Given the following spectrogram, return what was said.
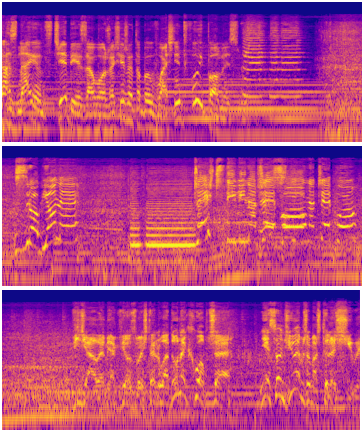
A znając ciebie, założę się, że to był właśnie twój pomysł. Zrobione! Cześć, Stevie Naczepo! Naczepo! Widziałem, jak wiozłeś ten ładunek, chłopcze. Nie sądziłem, że masz tyle siły.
